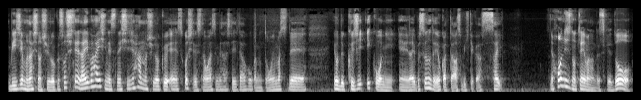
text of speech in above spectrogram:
BGM なしの収録、そしてライブ配信ですね、7時半の収録、えー、少しですね、お休みさせていただこうかなと思います。で、夜9時以降に、えー、ライブするのでよかったら遊びに来てください。で、本日のテーマなんですけど、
